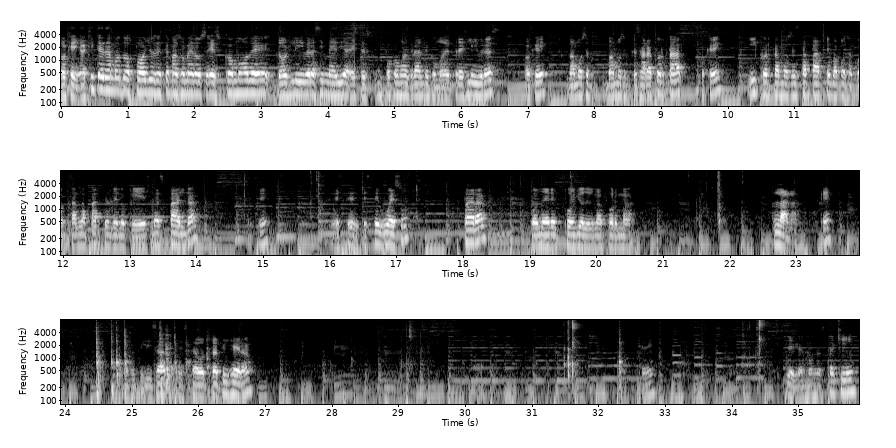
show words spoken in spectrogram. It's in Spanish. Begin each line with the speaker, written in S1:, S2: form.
S1: Ok, aquí tenemos dos pollos, este más o menos es como de 2 libras y media, este es un poco más grande, como de 3 libras, ok. Vamos a, vamos a empezar a cortar, ok. Y cortamos esta parte, vamos a cortar la parte de lo que es la espalda, ok. Este, este hueso, para poner el pollo de una forma plana, ok. Vamos a utilizar esta otra tijera. Llegamos hasta aquí.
